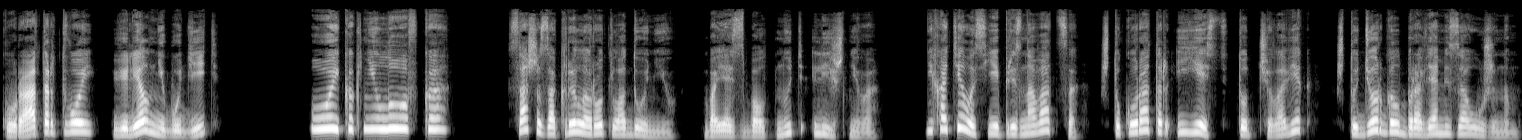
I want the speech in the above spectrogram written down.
Куратор твой велел не будить. «Ой, как неловко!» Саша закрыла рот ладонью, боясь сболтнуть лишнего. Не хотелось ей признаваться, что куратор и есть тот человек, что дергал бровями за ужином.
